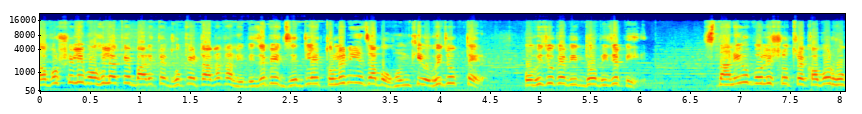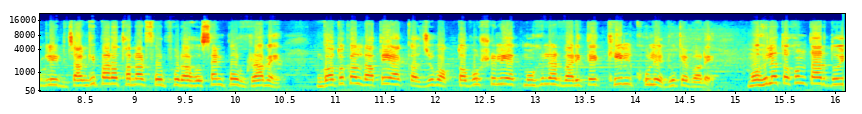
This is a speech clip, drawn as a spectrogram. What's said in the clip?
তপশিলি মহিলাকে বাড়িতে ঢুকে টানাটানি। বিজেপি জিতলে তুলে নিয়ে যাব হুমকি অভিযুক্তের। অভিযোগে বিদ্ধ বিজেপি। স্থানীয় পুলিশ সূত্রে খবর, হুগলির জাঙ্গিপাড়া থানার ফুরফুরা হোসেনপুর গ্রামে গতকাল রাতে এক যুবক তপশিলি এক মহিলার বাড়িতে খিল খুলে ঢুকে পড়ে। মহিলা তখন তার দুই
